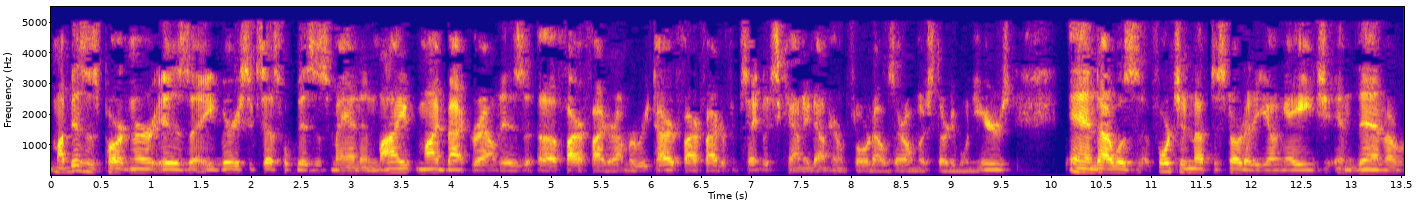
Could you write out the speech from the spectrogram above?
my business partner is a very successful businessman, and my my background is a firefighter. I'm a retired firefighter from St. Lucie County down here in Florida. I was there almost 31 years, and I was fortunate enough to start at a young age, and then uh,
